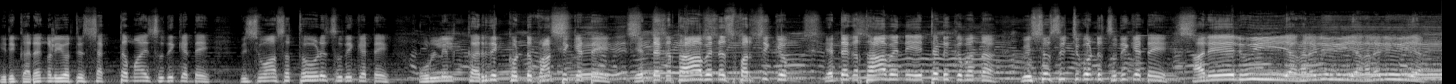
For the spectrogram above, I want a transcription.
ഇരു കരങ്ങൾ ഉയർത്തി ശക്തമായി സ്തുതിക്കട്ടെ. വിശ്വാസത്തോടെ സ്തുതിക്കട്ടെ. ഉള്ളിൽ കരുതിക്കൊണ്ട് പ്രാർത്ഥിക്കട്ടെ. എന്റെ കർത്താവിനെ സ്പർശിക്കും. എന്റെ കർത്താവ് എന്നെ ഏറ്റെടുക്കുമെന്ന് വിശ്വസിച്ചുകൊണ്ട് സ്തുതിക്കട്ടെ. ഹലേലൂയ്യ ഹലലൂയ്യ ഹലലൂയ്യ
